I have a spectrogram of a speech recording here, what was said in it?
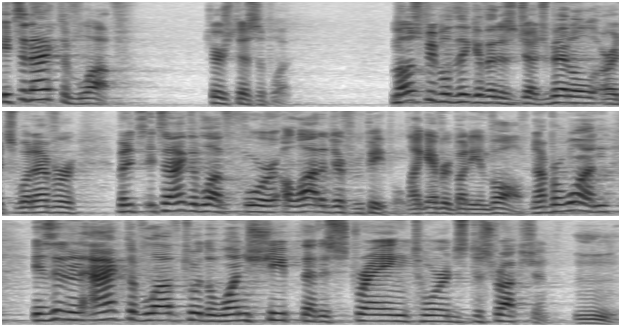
it's an act of love, church discipline. Most people think of it as judgmental or it's whatever, but it's, it's an act of love for a lot of different people, like everybody involved. Number one, is it an act of love toward the one sheep that is straying towards destruction? Mm.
